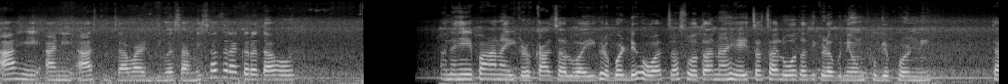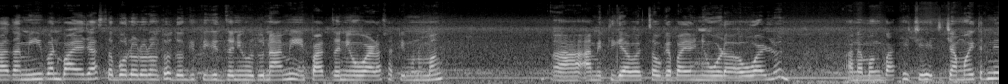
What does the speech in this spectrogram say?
आहे आणि आज तिचा वाढदिवस आम्ही साजरा करत आहोत. आणि हे पहा ना इकडं का चालू आहे? इकडं बड्डे होवाचा न ह्याचा चालू होता तिकडं नेऊन फुगे फोडणी. तर आता मी पण बाया जास्त बोलवलो नव्हतो. दोघी तिघीच जणी होतो ना आम्ही पाच जणी ओवाळासाठी म्हणून मग आम्ही तिघ्या चौघ्या बायांनी ओढ ओवाळलून आणि मग बाकीचे हे तिच्या मैत्रिणी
